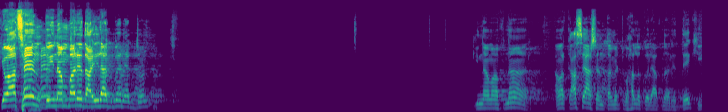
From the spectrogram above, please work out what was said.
কেউ আছেন দুই নাম্বারে দাঁড়িয়ে রাখবেন একজন কি নাম আপনার আমার কাছে আসেন তো আমি একটু ভালো করে আপনারে দেখি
